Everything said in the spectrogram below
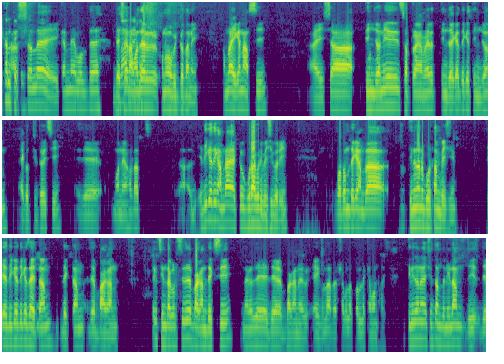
এখান থেকে? আসলে এখানে বলতে দেশের আমাদের কোনো অভিজ্ঞতা নেই। আমরা এখানে আসছি আইসা তিনজনই চট্টগ্রামের তিন জায়গা থেকে তিনজন একত্রিত হয়েছি যে মনে হঠাৎ এদিকে এদিকে আমরা একটু ঘোরাঘুরি বেশি করি। প্রথম থেকে আমরা তিনজন ঘুরতাম বেশি। এদিকে এদিকে যাইতাম দেখতাম যে বাগান। থেকে চিন্তা করছি যে বাগান দেখছি যে এই যে বাগানের এইগুলা ব্যবসাগুলো করলে কেমন হয়। তিনজনে সিদ্ধান্ত নিলাম যে যে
